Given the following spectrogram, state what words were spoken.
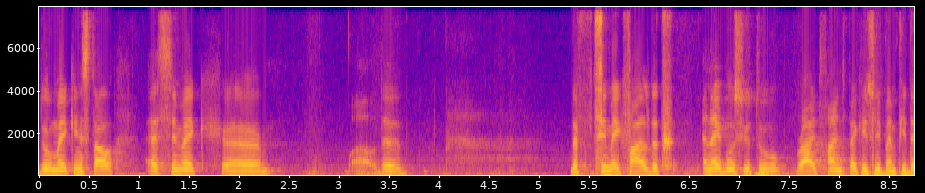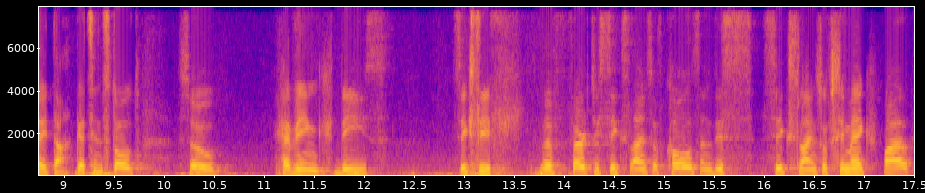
do make install. As CMake, uh, well, the, the CMake file that enables you to write find package libmpdata gets installed. So having these 60 the 36 lines of codes and this six lines of CMake file,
